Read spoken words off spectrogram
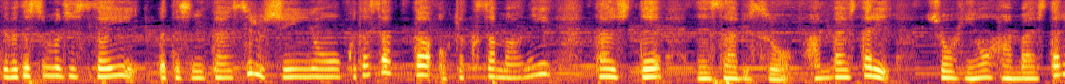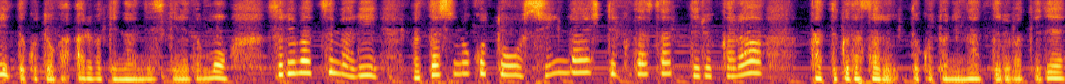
で、私も実際、私に対する信用をくださったお客様に対して、えサービスを販売したり、商品を販売したりってことがあるわけなんですけれども、それはつまり、私のことを信頼してくださってるから、買ってくださるってことになってるわけで、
